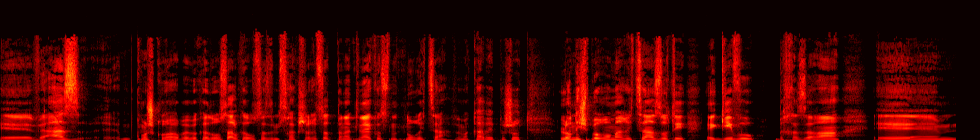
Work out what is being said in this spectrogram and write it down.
אה, ואז כמו שקורה הרבה בכדורסל, כדורסל זה משחק של ריצות, פנטינאיקוס נתנו ריצה, ומכבי פשוט לא נשברו מהריצה הזאת, הגיבו בחזרה. הם,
